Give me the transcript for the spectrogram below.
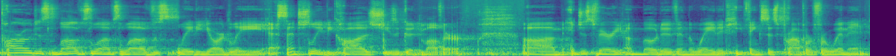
Poirot just loves, loves, loves Lady Yardley essentially because she's a good mother um, and just very emotive in the way that he thinks is proper for women.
